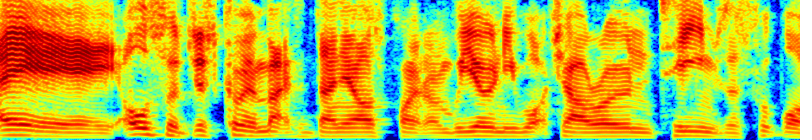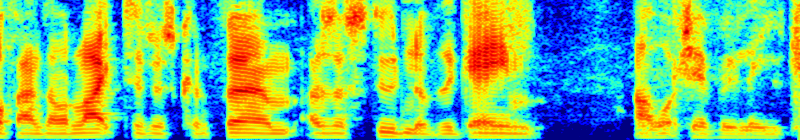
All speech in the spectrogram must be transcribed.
hey, also just coming back to Daniyal's point on we only watch our own teams as football fans. I would like to just confirm, as a student of the game, I watch every league,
